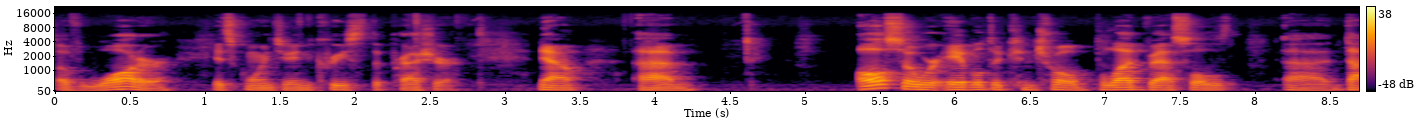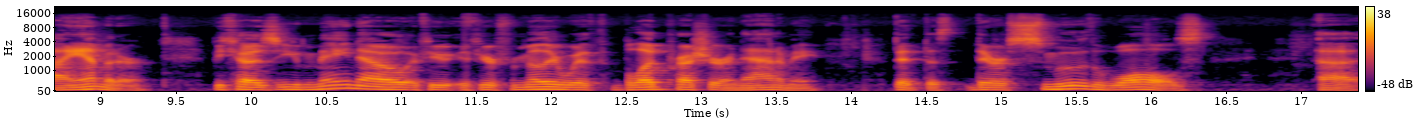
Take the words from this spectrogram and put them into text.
of water, it's going to increase the pressure. Now, um, also we're able to control blood vessel uh, diameter because you may know if you if you're familiar with blood pressure anatomy that the, there are smooth walls, uh,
